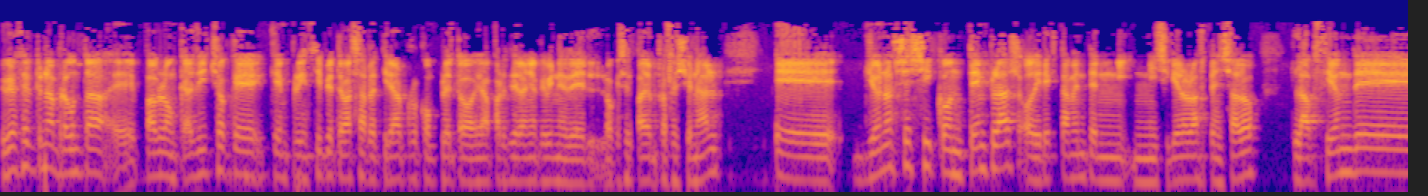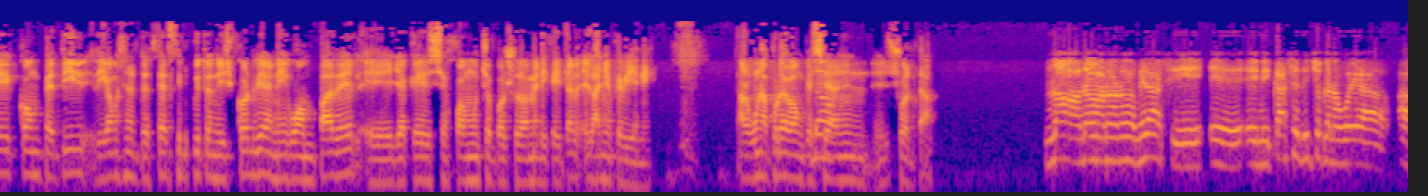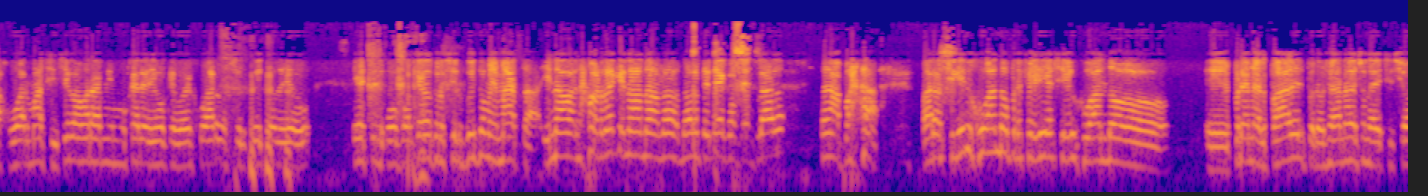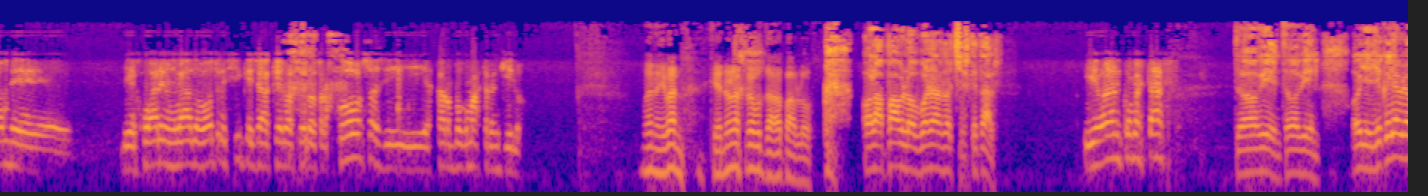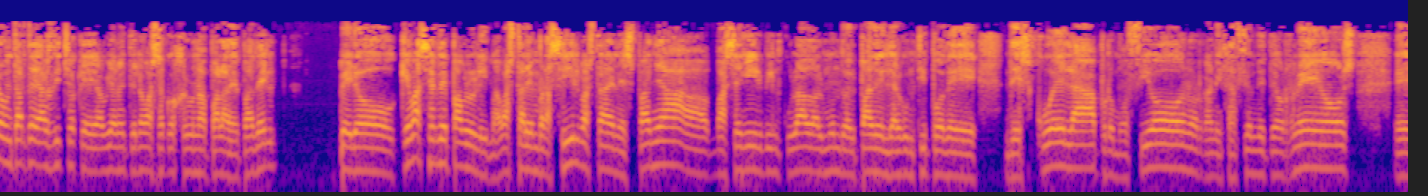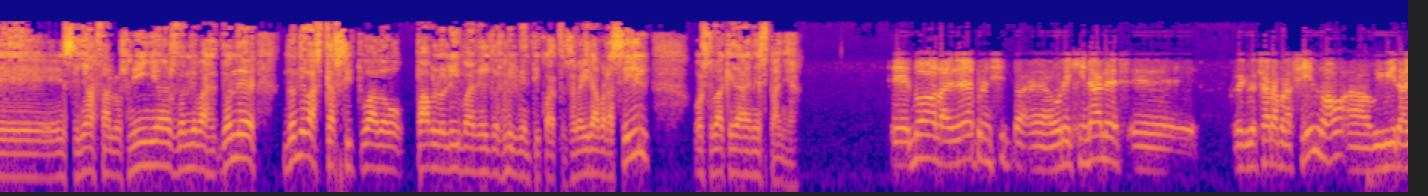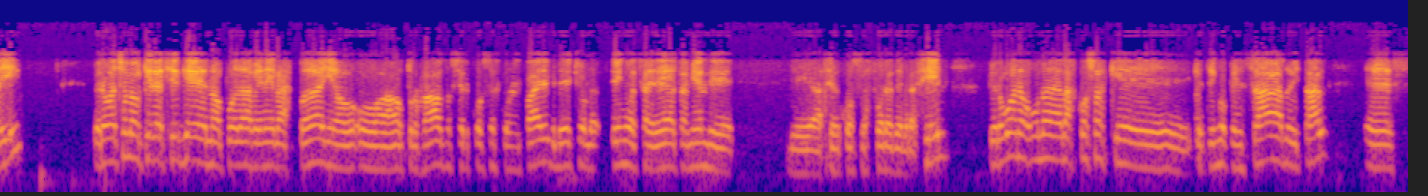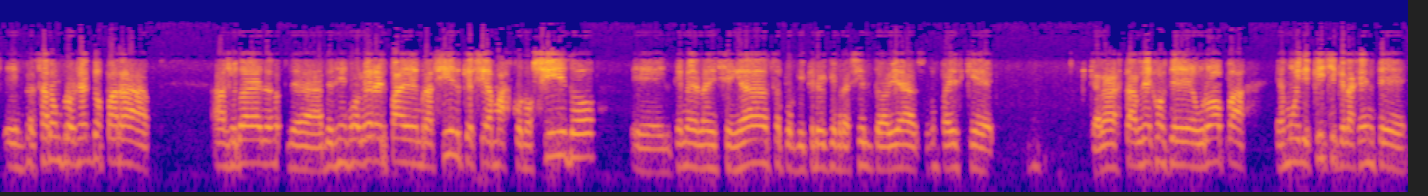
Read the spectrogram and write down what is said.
Quería hacerte una pregunta, eh, Pablo, aunque has dicho que, que, en principio te vas a retirar por completo a partir del año que viene de lo que es el padre profesional, yo no sé si contemplas o directamente ni, ni siquiera lo has pensado la opción de competir, digamos, en el tercer circuito en Discordia, en A1 Paddle, eh, ya que se juega mucho por Sudamérica y tal, el año que viene. ¿Alguna prueba, aunque sea en, suelta? No, no, no, no. Mira, si eh, en mi caso he dicho que no voy a, jugar más, si llego ahora a mi mujer y digo que voy a jugar un circuito de este o cualquier otro circuito, me mata. Y no, la verdad que no, no, no, no lo tenía contemplado. para, para seguir jugando, prefería seguir jugando eh, Premier Padel, pero ya no es una decisión de, de jugar en un lado u otro, y sí que ya quiero hacer otras cosas y estar un poco más tranquilo. Bueno, Iván, que no le has preguntado a Pablo. Hola Pablo, buenas noches, ¿qué tal? Iván, ¿cómo estás? Todo bien, todo bien. Oye, yo quería preguntarte, has dicho que obviamente no vas a coger una pala de pádel, pero, ¿qué va a ser de Pablo Lima? ¿Va a estar en Brasil? ¿Va a estar en España? ¿Va a seguir vinculado al mundo del pádel de algún tipo de, escuela, promoción, organización de torneos, eh, enseñanza a los niños? ¿Dónde va, dónde, ¿Dónde va a estar situado Pablo Lima en el 2024? ¿Se va a ir a Brasil o se va a quedar en España? Eh, no, la idea principal, eh, original es regresar a Brasil, ¿no? A vivir ahí pero eso no quiere decir que no pueda venir a España o, a otros lados a hacer cosas con el padre. De hecho, tengo esa idea también de, de hacer cosas fuera de Brasil. Pero bueno, una de las cosas que, que tengo pensado y tal es empezar un proyecto para ayudar a, desenvolver el padre en Brasil, que sea más conocido, eh, el tema de la enseñanza, porque creo que Brasil todavía es un país que, que al estar lejos de Europa es muy difícil que la gente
